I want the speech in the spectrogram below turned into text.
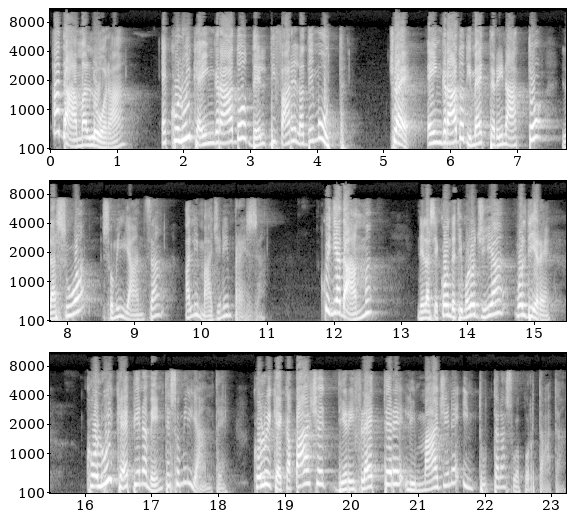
Adam allora è colui che è in grado del, di fare la demut, cioè è in grado di mettere in atto la sua somiglianza all'immagine impressa. Quindi Adam, nella seconda etimologia, vuol dire colui che è pienamente somigliante, colui che è capace di riflettere l'immagine in tutta la sua portata.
